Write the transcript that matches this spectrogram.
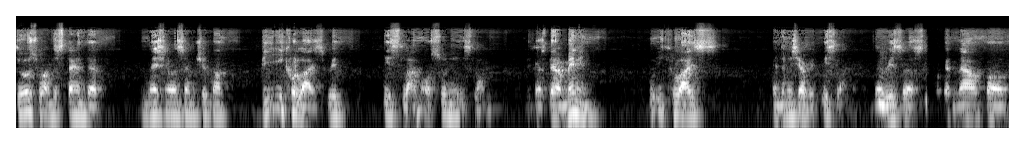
Those who understand that nationalism should not be equalized with Islam or Sunni Islam, because there are many who equalize Indonesia with Islam. There is a slogan now called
